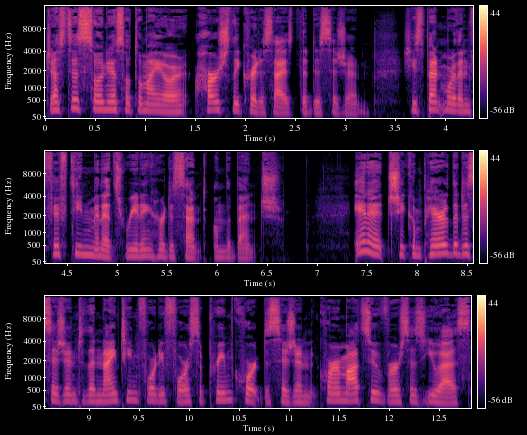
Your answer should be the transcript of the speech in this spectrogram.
Justice Sonia Sotomayor harshly criticized the decision. She spent more than 15 minutes reading her dissent on the bench. In it, she compared the decision to the 1944 Supreme Court decision Korematsu versus U.S.,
